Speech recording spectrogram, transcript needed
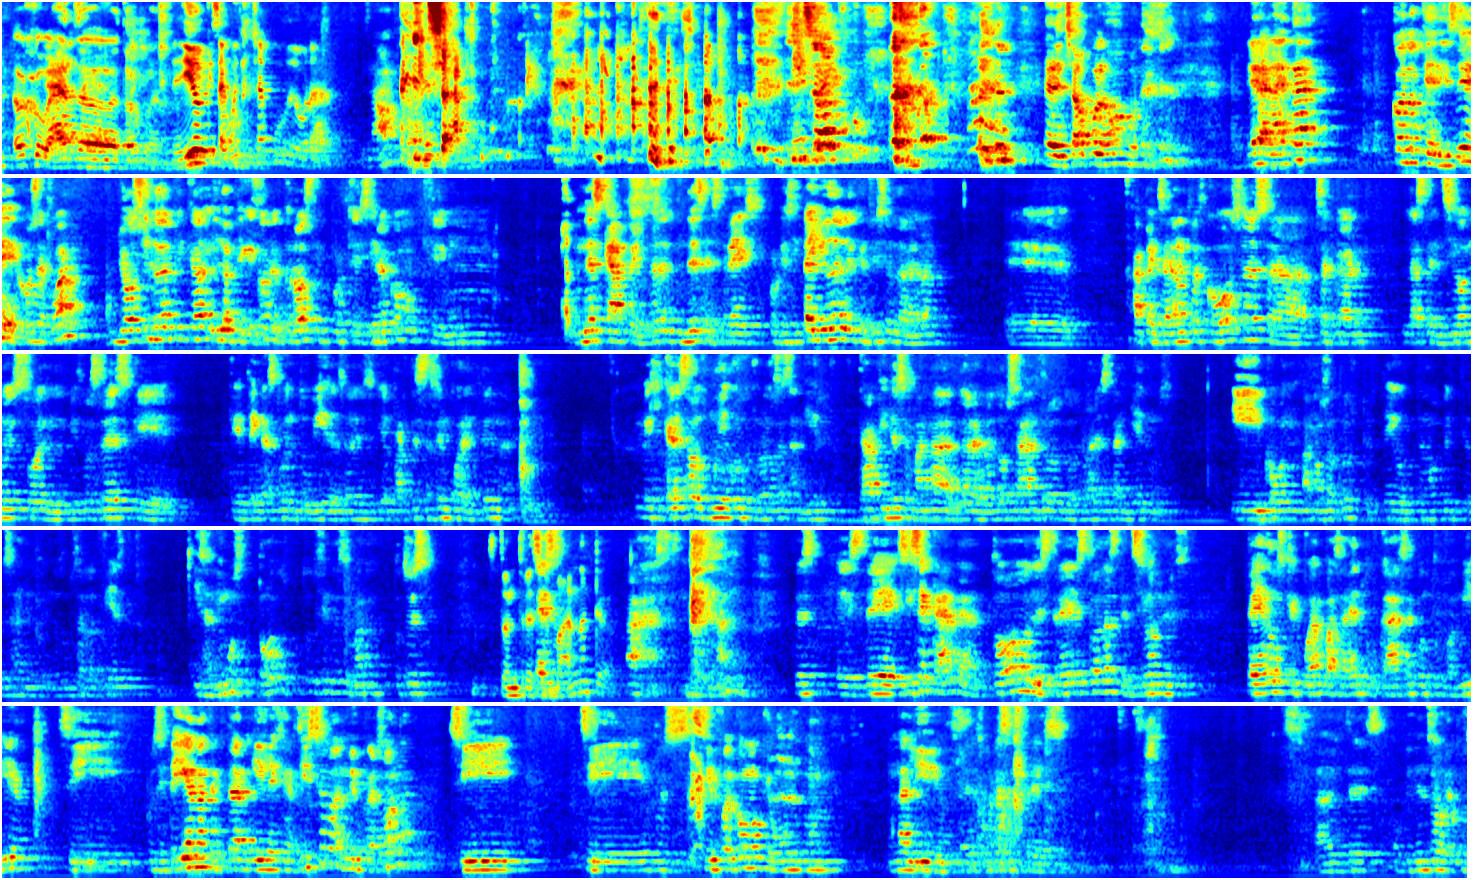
Estoy jugando, estoy jugando. Te digo que se agüita el chapu de volar. No, El chapo. el chapo. El chapo lo vamos a poner. Mira, la neta, con lo que dice José Juan, yo sí lo he aplicado y lo apliqué con el CrossFit porque sí era como que un, un escape, ¿sabes? un desestrés, porque sí te ayuda el ejercicio, la verdad, a pensar en otras cosas, a sacar las tensiones o el mismo estrés que, que tengas tú en tu vida, ¿sabes? Y aparte estás en cuarentena. En Mexicali estamos muy acostumbrados a salir. Cada fin de semana, la verdad, los antros, los bares están llenos. Y como a nosotros, pues te digo, tenemos 22 años, y nos gusta la fiesta. Y salimos todos, todos los fines de semana. Entonces, Esto entre semana, cabrón. ah, fin de semana. Entonces, este, sí se carga todo el estrés, todas las tensiones, pedos que puedan pasar en tu casa, con tu familia, si, pues, si te llegan a afectar. Y el ejercicio en mi persona, sí, sí, pues, sí fue como que un, un, alivio, ¿sabes? un desestrés. A ver, ustedes opinen sobre.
